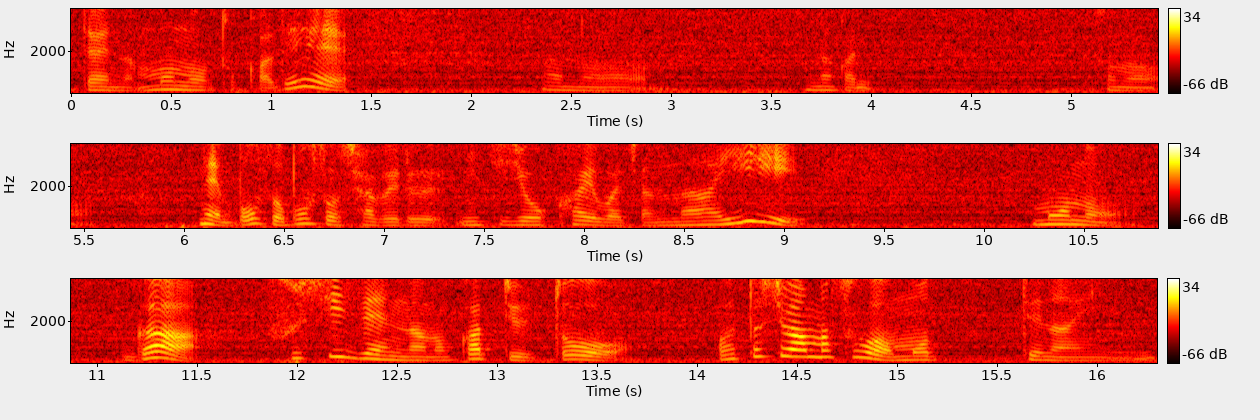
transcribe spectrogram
みたいなものとかであのなんかそのねボソボソしゃべる日常会話じゃないものが不自然なのかっていうと私はあんまそうは思ってないん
